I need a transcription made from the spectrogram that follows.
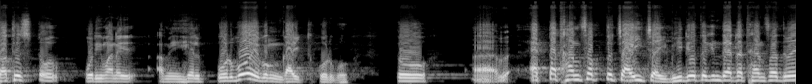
যথেষ্ট পরিমাণে আমি হেল্প করব এবং গাইড করব। তো একটা থামস আপ তো চাই চাই। ভিডিওতে কিন্তু একটা থামস আপ দেবে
